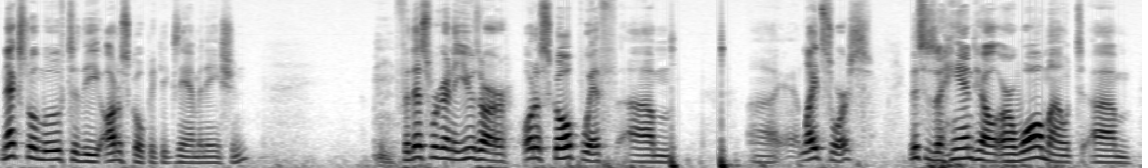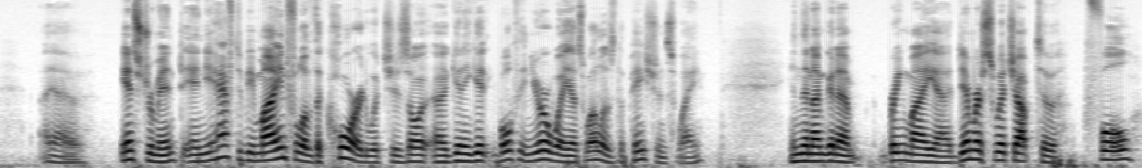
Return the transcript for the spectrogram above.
Next, we'll move to the otoscopic examination. For this, we're going to use our otoscope with um, uh, light source. This is a handheld or a wall mount um, uh, instrument, and you have to be mindful of the cord, which is uh, going to get both in your way as well as the patient's way. And then I'm going to bring my uh, dimmer switch up to full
